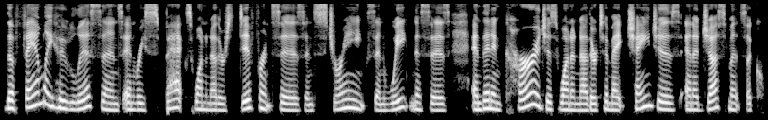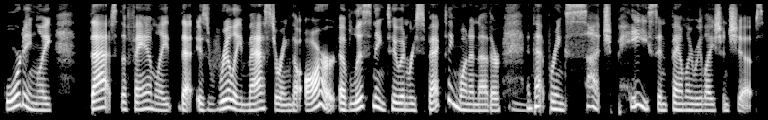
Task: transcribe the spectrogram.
the family who listens and respects one another's differences and strengths and weaknesses and then encourages one another to make changes and adjustments accordingly that's the family that is really mastering the art of listening to and respecting one another. Mm. And that brings such peace in family relationships.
